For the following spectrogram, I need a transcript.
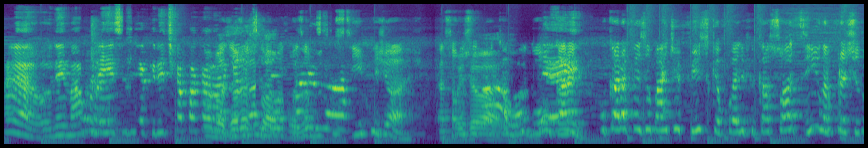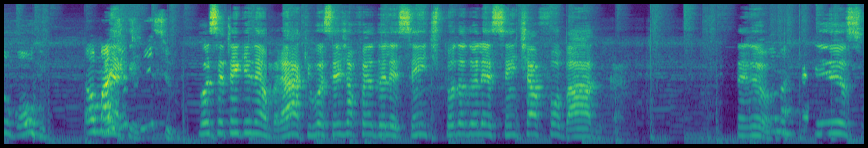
É, o Neymar também recebia crítica pra caralho. Mas olha só, uma coisa muito simples, Jorge. É só você marcar o gol. O cara, o cara fez o mais difícil, que foi ele ficar sozinho na frente do gol. É o mais é, difícil. Você tem que lembrar que você já foi adolescente, todo adolescente é afobado, cara. Entendeu? É isso.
